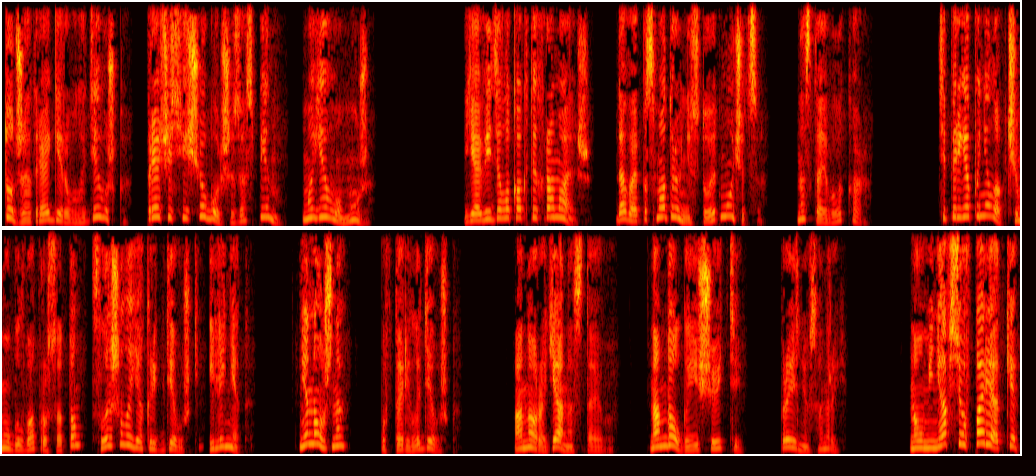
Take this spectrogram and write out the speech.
Тут же отреагировала девушка, прячась еще больше за спину моего мужа. — Я видела, как ты хромаешь. Давай посмотрю, не стоит мучиться, — настаивала Кара. Теперь я поняла, к чему был вопрос о том, слышала я крик девушки или нет. «Не нужно!» — повторила девушка. «Анора, я настаиваю. Нам долго еще идти», — произнес Анрей. «Но у меня все в порядке»,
